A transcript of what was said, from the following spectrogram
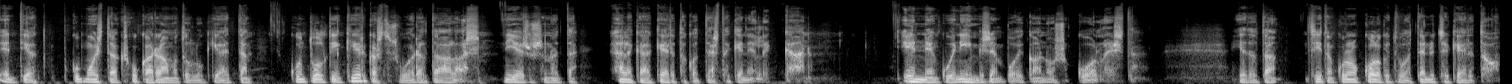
en tiedä, kun muistaako kukaan raamatun lukija, että kun tultiin kirkastusvuodelta alas, niin Jeesus sanoi, että älkää kertoko tästä kenellekään ennen kuin ihmisen poika on noussut kuolleista. Ja tota, siitä on kulunut 30 vuotta ja nyt se kertoo.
